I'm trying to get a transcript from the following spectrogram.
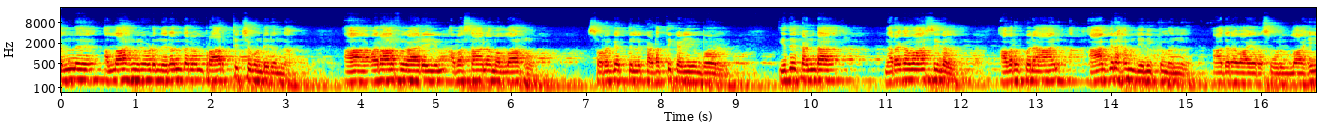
എന്ന് അള്ളാഹുവിനോട് നിരന്തരം പ്രാർത്ഥിച്ചു കൊണ്ടിരുന്ന ആ അറാഫുകാരെയും അവസാനം അള്ളാഹു സ്വർഗത്തിൽ കടത്തി കഴിയുമ്പോൾ ഇത് കണ്ട നരകവാസികൾ അവർക്കൊരു ആഗ്രഹം ജനിക്കുമെന്ന് ആദരവായ റസൂലുള്ളാഹി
